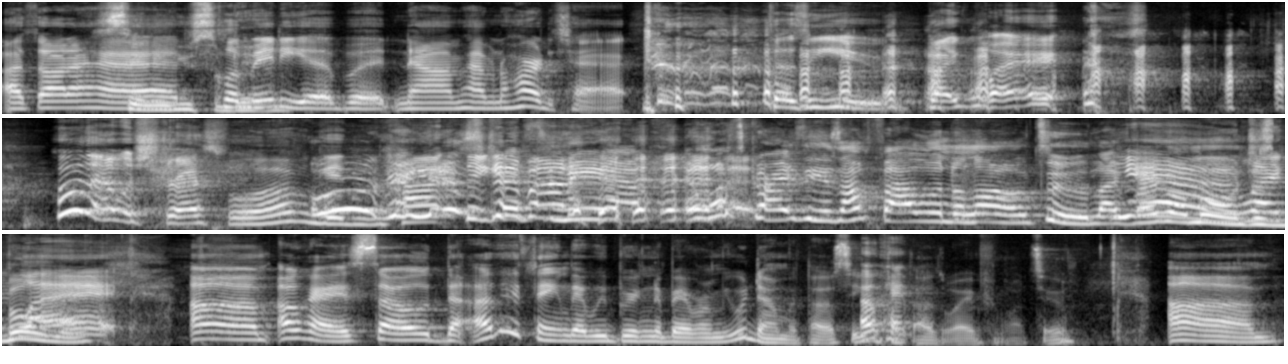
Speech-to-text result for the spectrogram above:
I thought I had chlamydia, but now I'm having a heart attack. Because of you. Like what? Whew, that was stressful. I'm getting Ooh, girl, hot thinking about me it. out. And what's crazy is I'm following along too. Like Yeah, Virgo Moon just like booming. what? Um, okay, so the other thing that we bring to the bedroom, you were done with those, so you Okay. can put those away if you want to. Um,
